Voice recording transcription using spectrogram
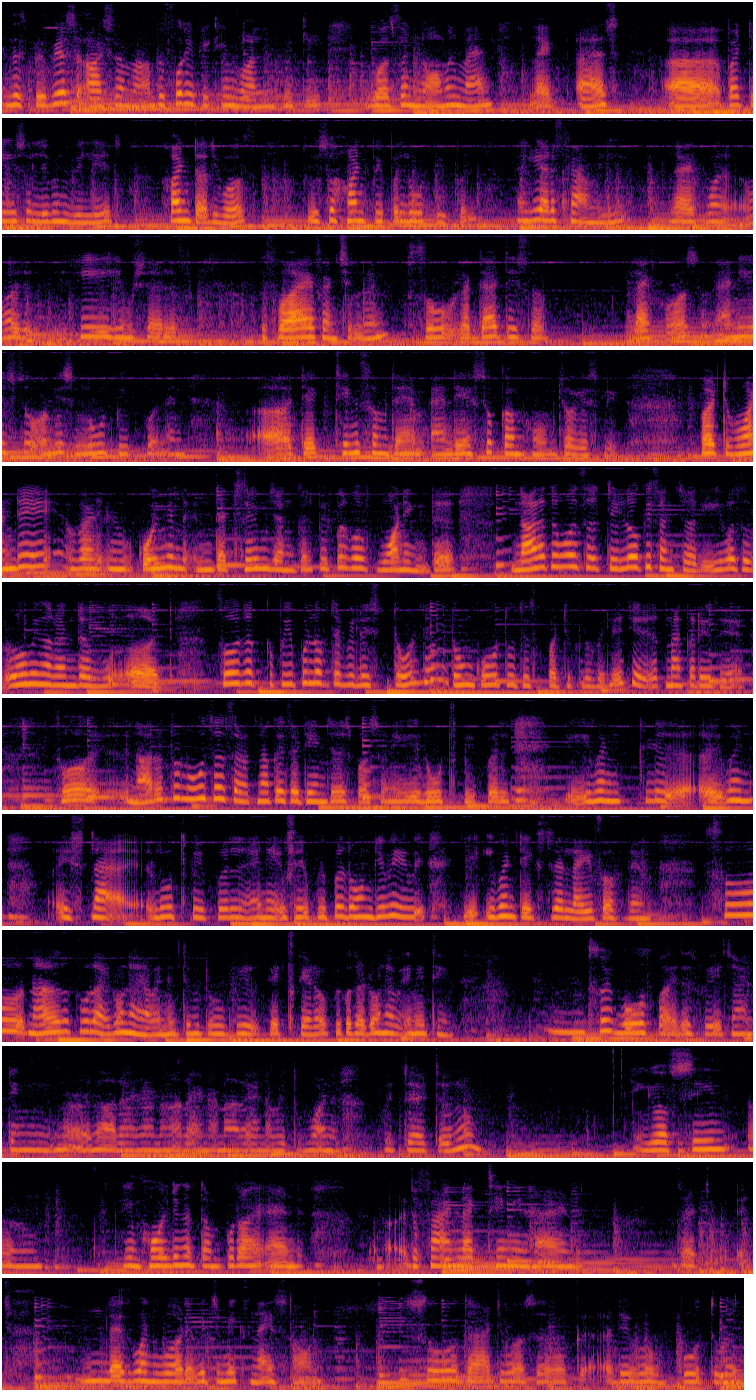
in this previous ashrama, before he became Valmiki, he was a normal man like us, uh, but he used to live in village, hunter he was. He used to hunt people, loot people, and he had a family, like one, one he himself, his wife and children. So like that the life was, and he used to always loot people and uh, take things from them, and they used to come home joyously. But one day, while going in, in, that same jungle, people were warning. The Narada was a Triloki Sanchari. He was roaming around the earth. So the people of the village told him, "Don't go to this particular village. Ratnakar is there." So Naruto knows that Ratnakar is a dangerous person. He loots people even even loots people and if people don't give he, he even takes the life of them so Narada told I don't have anything to be, get scared of because I don't have anything mm, so he goes by this way chanting Narayana Narayana Narayana with one with that you know. You have seen um, him holding a tampura and uh, the fan like thing in hand. That it, mm, there's one word which makes nice sound. So that was uh, they were both were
